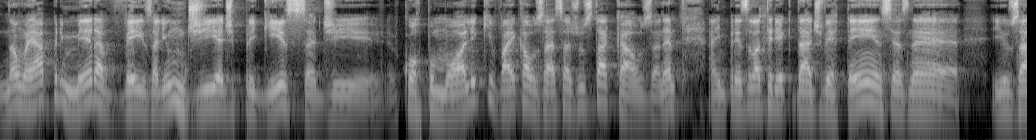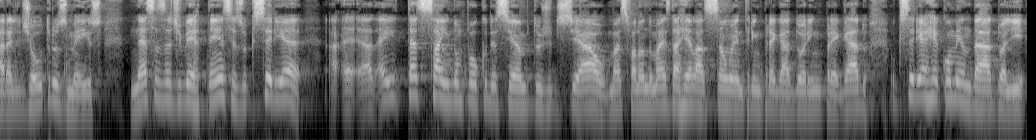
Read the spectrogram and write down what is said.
não é a primeira vez ali, um dia de preguiça, de corpo mole, que vai causar essa justa causa, né? A empresa ela teria que dar advertências, né? E usar ali de outros meios. Nessas advertências, o que seria. Aí está saindo um pouco desse âmbito judicial, mas falando mais da relação entre empregador e empregado, o que seria recomendado ali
